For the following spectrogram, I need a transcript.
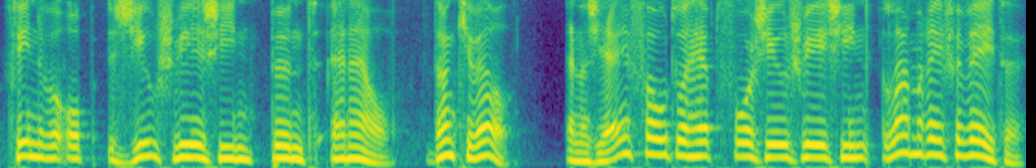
vinden we op zeeuwsweerzien.nl. Dankjewel. En als jij een foto hebt voor Zeeuwsweerzien, laat maar even weten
